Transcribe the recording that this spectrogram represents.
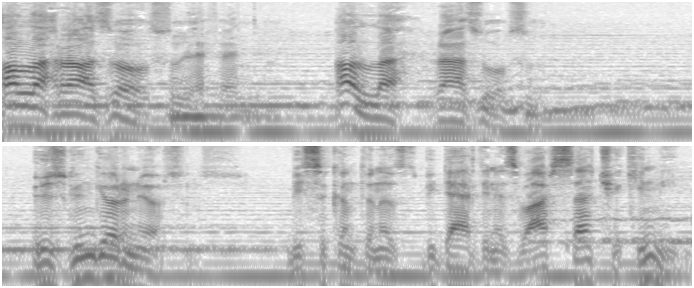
Allah razı olsun efendim. Allah razı olsun. Üzgün görünüyorsunuz. Bir sıkıntınız, bir derdiniz varsa çekinmeyin.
